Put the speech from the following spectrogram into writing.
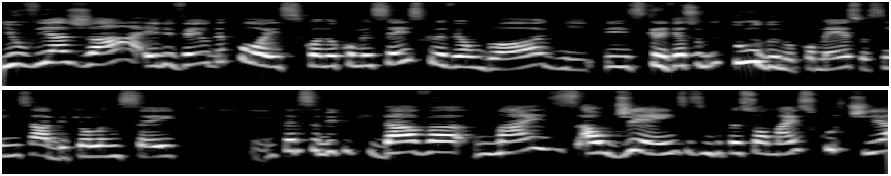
E o viajar, ele veio depois, quando eu comecei a escrever um blog, e escrevia sobre tudo no começo, assim, sabe? Que eu lancei e percebi que o que dava mais audiência, assim, que o pessoal mais curtia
